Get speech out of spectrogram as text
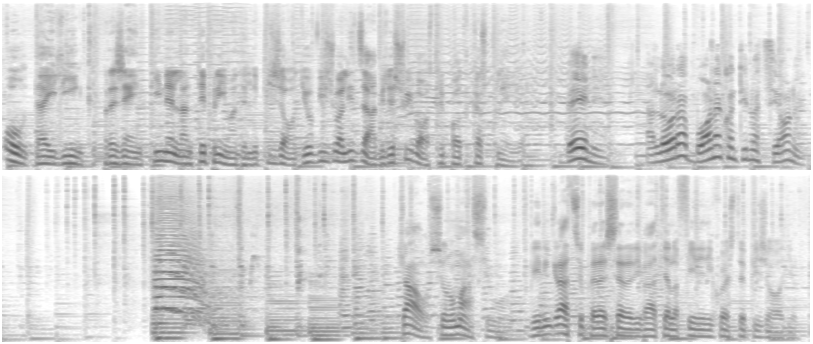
o dai link presenti nell'anteprima dell'episodio visualizzabile sui vostri podcast player. Bene, allora buona continuazione. Ciao, sono Massimo. Vi ringrazio per essere arrivati alla fine di questo episodio.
